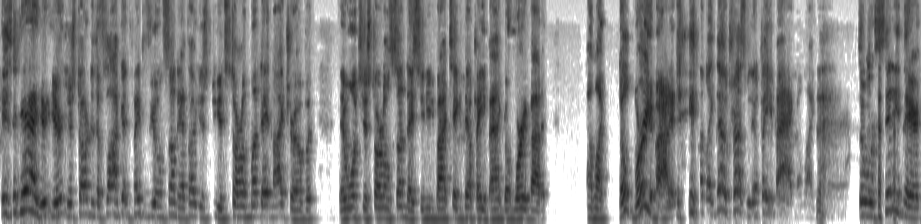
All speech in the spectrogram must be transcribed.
He said, yeah, you're, you're, you're starting the flock at pay per view on Sunday. I thought you'd, you'd start on Monday at Nitro, but they want you to start on Sunday, so you need to buy a ticket. They'll pay you back. Don't worry about it. I'm like, don't worry about it. I'm like, no, trust me, they'll pay you back. I'm like, so we're sitting there,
